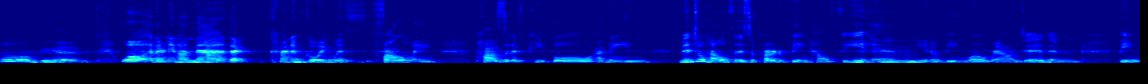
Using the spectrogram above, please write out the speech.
Oh man. Well, and I mean on that, that kind of going with following positive people. I mean, mental health is a part of being healthy and Mhm. you know being well rounded and being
